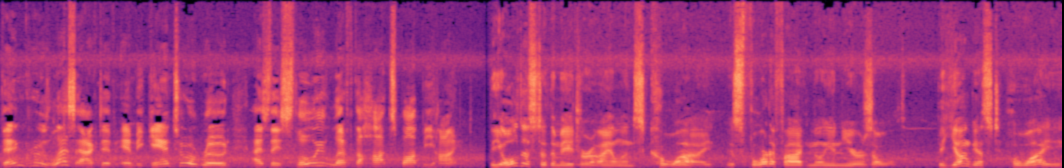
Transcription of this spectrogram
then grew less active and began to erode as they slowly left the hot spot behind. The oldest of the major islands, Kauai, is 4 to 5 million years old. The youngest, Hawaii,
